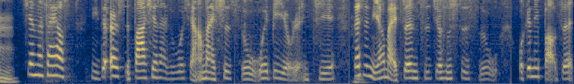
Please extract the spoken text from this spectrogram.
嗯，现在他要。你的二十八现在如果想要卖四十五，未必有人接。但是你要买增资就是四十五，我跟你保证，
